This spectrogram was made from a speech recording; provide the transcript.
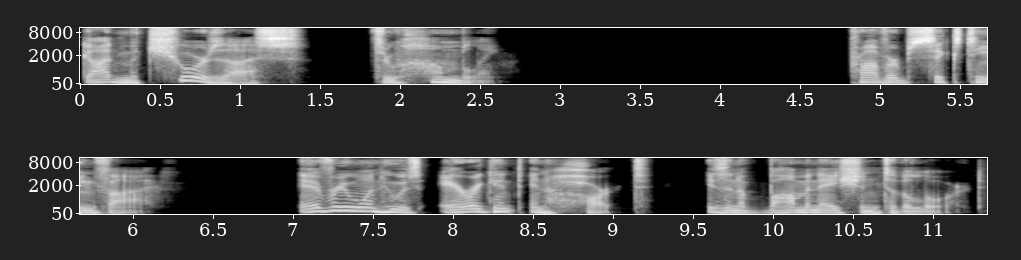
God matures us through humbling. Proverbs 16:5. Everyone who is arrogant in heart is an abomination to the Lord.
